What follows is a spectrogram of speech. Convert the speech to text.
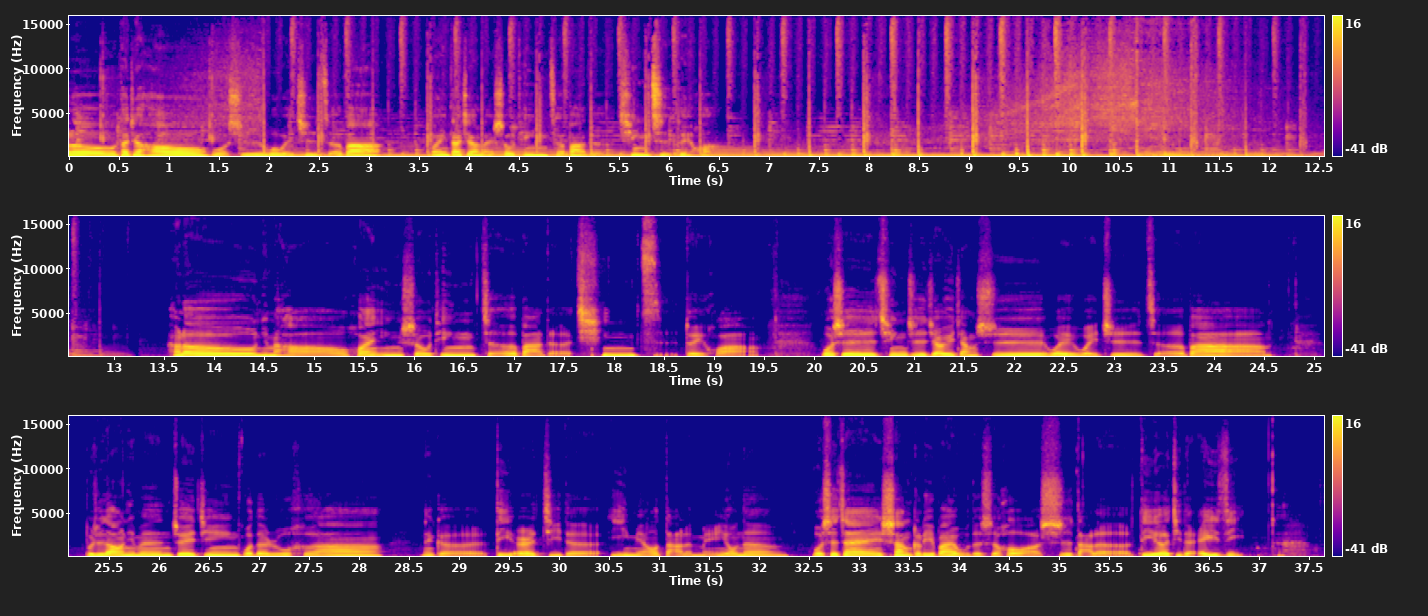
Hello，大家好，我是魏玮志泽爸，欢迎大家来收听泽爸的亲子对话。Hello，你们好，欢迎收听泽爸的亲子对话。我是亲职教育讲师魏玮志泽爸。不知道你们最近过得如何啊？那个第二季的疫苗打了没有呢？我是在上个礼拜五的时候啊，施打了第二季的 AZ。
